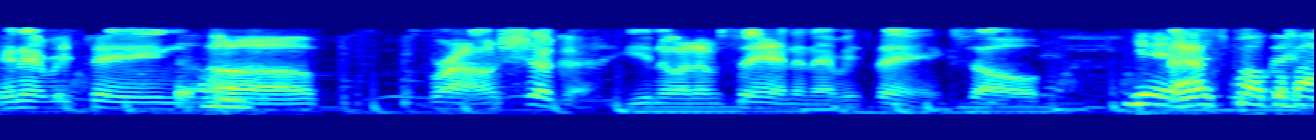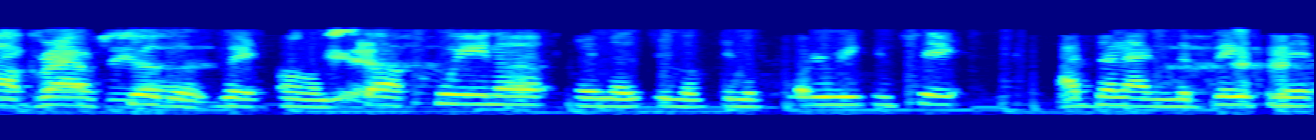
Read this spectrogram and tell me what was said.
and everything. Uh-huh. Uh, brown sugar. You know what I'm saying and everything. So Yeah, let's talk about brown grab the, sugar uh, with um yeah. Star Queena and the in the in the Puerto Rican chick. I've done that in the basement.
